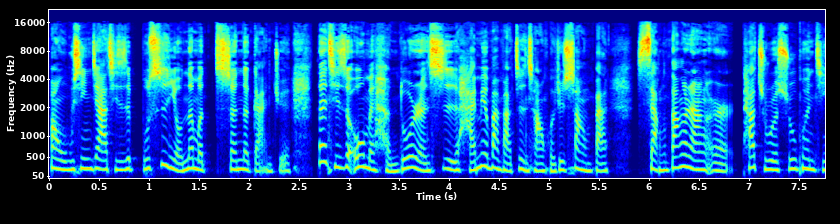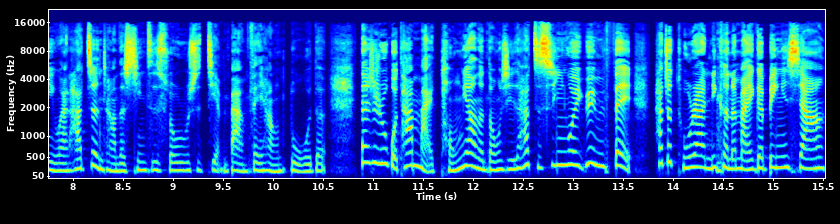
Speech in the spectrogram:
放无薪假，其实不是有那么深的感觉。但其实欧美很多人是还没有办法正常回去上班，想当然尔，他除了纾困金以外，他正常的薪资收入是减半非常多的。但是如果他买同样的东西，他只是因为运费，他就突然你可能买一个冰箱，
